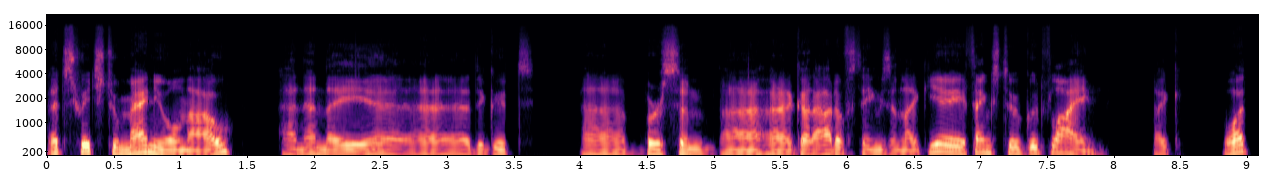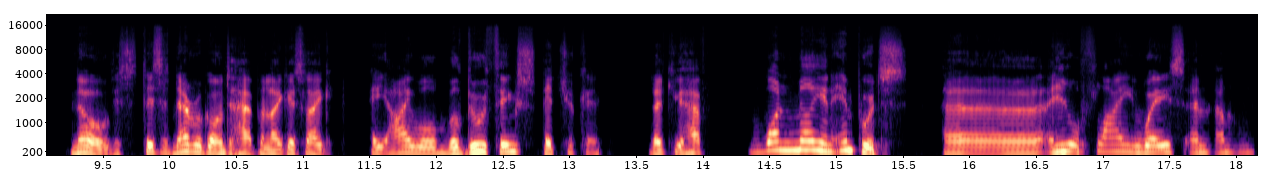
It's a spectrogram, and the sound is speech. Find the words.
"Let's switch to manual now." And then they, uh, the good uh, person, uh, uh, got out of things and like, "Yay! Thanks to good flying." Like, what? No, this this is never going to happen. Like, it's like AI will will do things that you can that you have one million inputs, and you'll fly in ways. And um,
